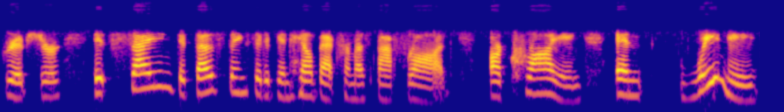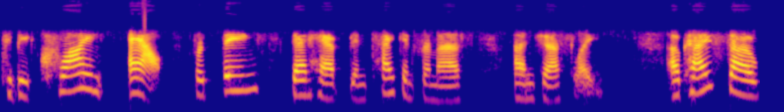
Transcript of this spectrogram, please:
scripture, it's saying that those things that have been held back from us by fraud are crying, and we need to be crying out for things that have been taken from us unjustly. Okay, so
